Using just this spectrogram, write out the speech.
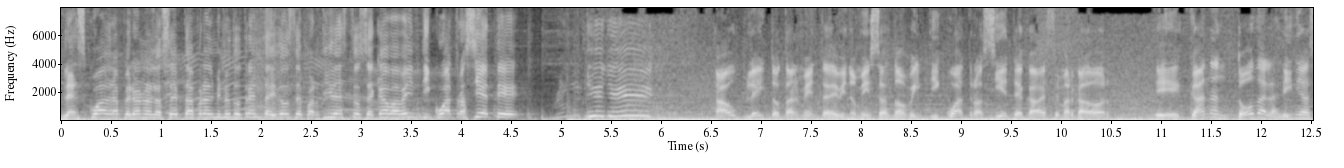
La escuadra peruana lo acepta para el minuto 32 de partida. Esto se acaba 24 a 7. GG. Outplay totalmente de Binomistas, ¿no? 24 a 7 acaba este marcador. Eh, ganan todas las líneas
